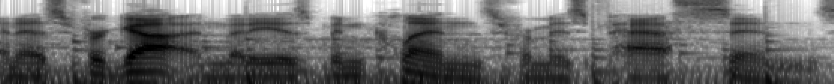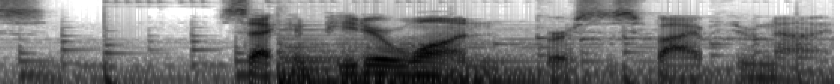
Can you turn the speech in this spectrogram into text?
and has forgotten that he has been cleansed from his past sins. 2 Peter 1, verses 5 through 9.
